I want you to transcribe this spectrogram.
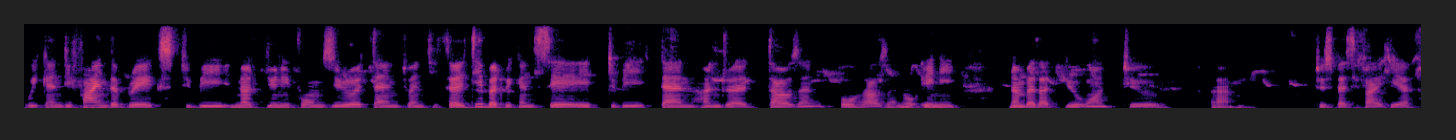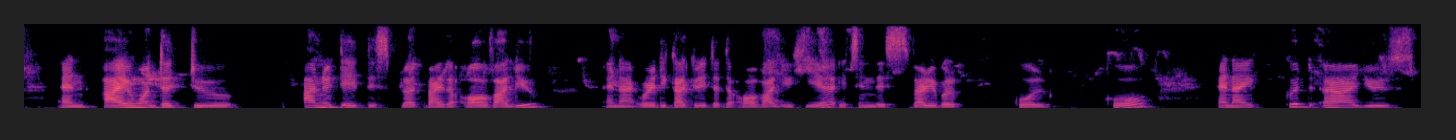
we can define the breaks to be not uniform 0, 10, 20, 30, but we can say it to be 10, 100, 1000, 4000, or any number that you want to, um, to specify here. And I wanted to annotate this plot by the R value, and I already calculated the R value here. It's in this variable called core, and I could uh, use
